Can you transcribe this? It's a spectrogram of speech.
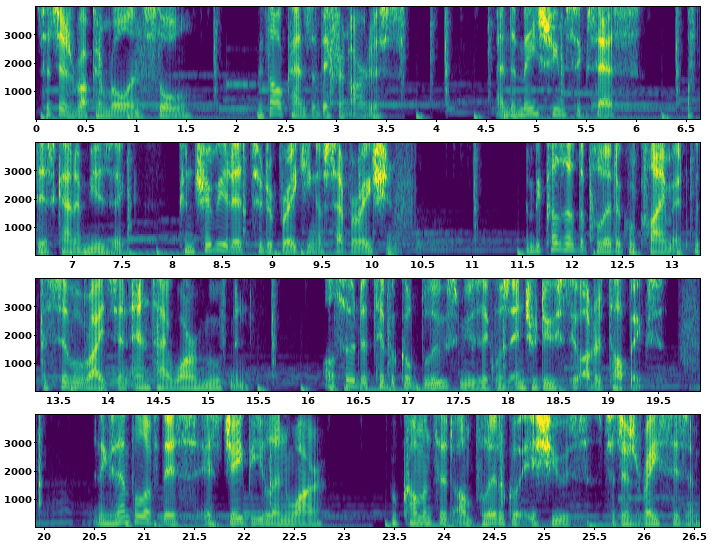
such as rock and roll and soul, with all kinds of different artists. And the mainstream success of this kind of music contributed to the breaking of separation. And because of the political climate with the civil rights and anti war movement, also the typical blues music was introduced to other topics. An example of this is J.B. Lenoir, who commented on political issues such as racism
